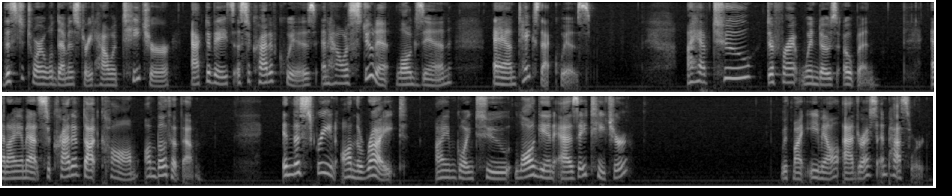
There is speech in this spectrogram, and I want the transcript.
This tutorial will demonstrate how a teacher activates a Socrative quiz and how a student logs in and takes that quiz. I have two different windows open and I am at Socrative.com on both of them. In this screen on the right, I am going to log in as a teacher with my email address and password.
